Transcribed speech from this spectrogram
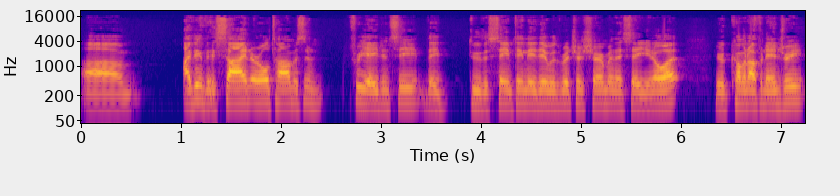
Um, I think they sign Earl Thomas in free agency. They do the same thing they did with Richard Sherman. They say, you know what? You're coming off an injury.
